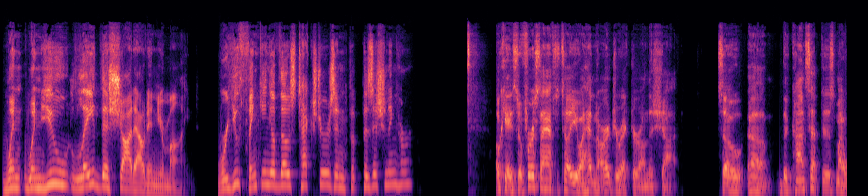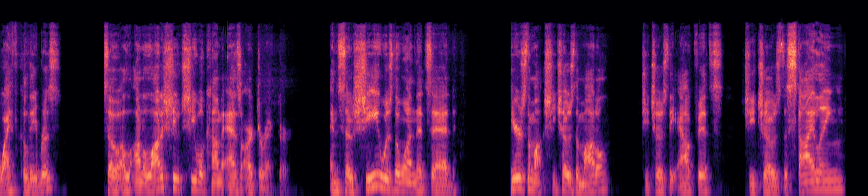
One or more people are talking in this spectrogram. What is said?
When when you laid this shot out in your mind, were you thinking of those textures and p- positioning her? Okay, so first I have to tell you, I had an art director on this shot. So uh, the concept is my wife Kalebra's. So on a lot of shoots, she will come as art director. And so she was the one that said, here's the, mo-. she chose the model, she chose the outfits, she chose the styling,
